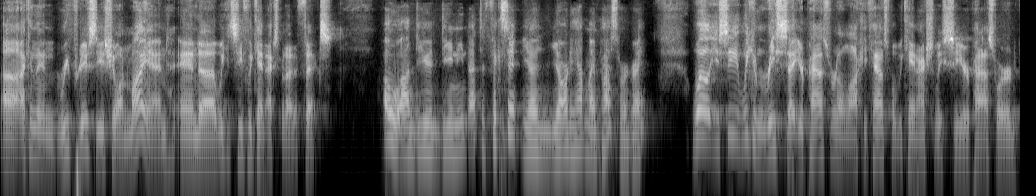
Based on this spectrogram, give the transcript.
Uh, I can then reproduce the issue on my end, and uh, we can see if we can't expedite a fix. Oh, uh, do you do you need that to fix it? You you already have my password, right? Well, you see, we can reset your password on lock accounts, but we can't actually see your password.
